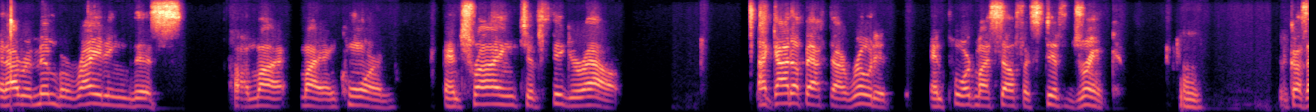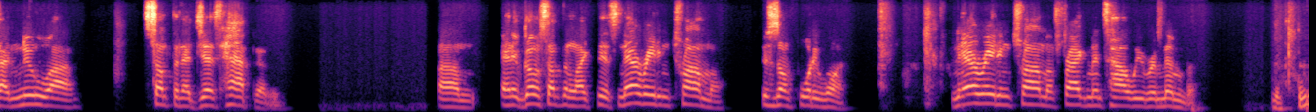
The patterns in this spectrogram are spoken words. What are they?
and I remember writing this uh, my my corn and trying to figure out. I got up after I wrote it and poured myself a stiff drink mm. because I knew uh, something had just happened. Um, and it goes something like this narrating trauma. This is on 41. Narrating trauma fragments how we remember. Mm-hmm.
